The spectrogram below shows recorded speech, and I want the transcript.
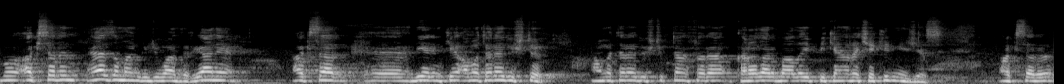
Bu Aksar'ın her zaman gücü vardır. Yani Aksar e, diyelim ki amatöre düştü. Amatöre düştükten sonra karalar bağlayıp bir kenara çekilmeyeceğiz. Aksar'ı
